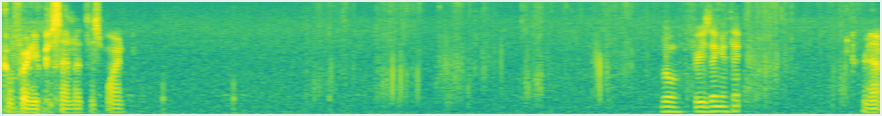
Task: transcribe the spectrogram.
Go for any percent at this point. Boom, freezing I think. Yeah.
